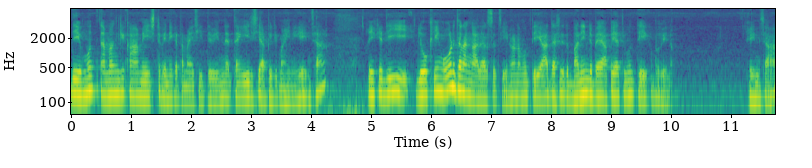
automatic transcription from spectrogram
දෙමුත් Tamange කාමයේ ඉෂ්ට වෙන එක තමයි සිද්ධ වෙන්නේ. නැත්නම් ඊර්ෂ්‍යා පිරිමහින ඒ නිසා ඒකෙදී ලෝකයෙන් ඕන තරම් ආදර්ශ තියෙනවා. නමුත් ඒ ආදර්ශයට බනින්න බෑ අපේ අතිමුත් ඒකම වෙනවා. ඒ නිසා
